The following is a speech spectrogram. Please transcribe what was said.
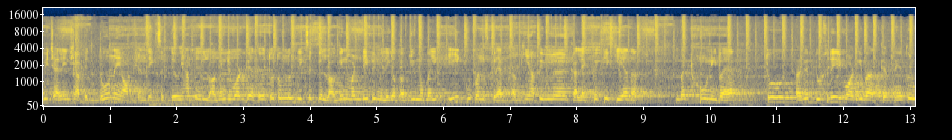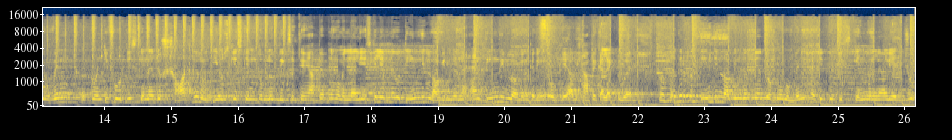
P challenge यहाँ पे दो नए ऑप्शन देख सकते हो। यहाँ पे लॉगिन रिवॉर्ड पे आते हो तो तुम लोग देख सकते हो लॉगिन वन डे पे मिलेगा पबजी मोबाइल एक कूपन स्क्रैप अभी यहाँ पे मैं कलेक्ट पे क्लिक किया था बट हो नहीं पाया। तो अगर दूसरे रिवॉर्ड की बात करते हैं तो विन 24 की स्किन है, जो शॉर्ट गन होती है, उसकी स्किन तुम लोग देख सकते हो, यहाँ पे अपने को मिलने वाली है। इसके लिए अपने को तीन दिन लॉगिन करना है एंड तीन दिन लॉगिन करेंगे। ओके अब यहाँ पे कलेक्ट हुआ है। तो अगर अपन तीन दिन लॉगिन करते हैं तो अपने को विन थर्टी की स्किन मिलने वाली है, जो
